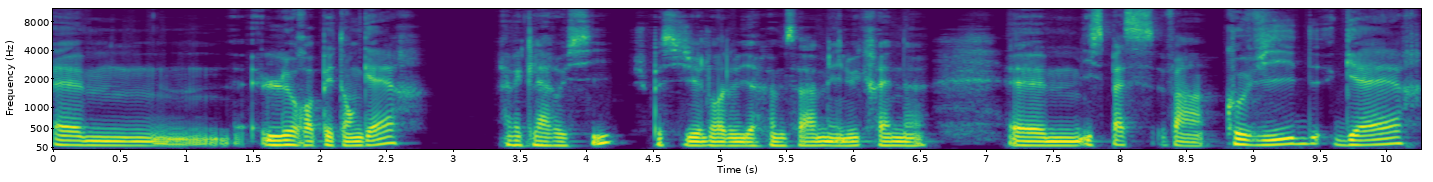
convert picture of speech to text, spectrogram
l'Europe est en guerre, avec la Russie. Je sais pas si j'ai le droit de le dire comme ça, mais l'Ukraine, euh, il se passe, enfin, Covid, guerre.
